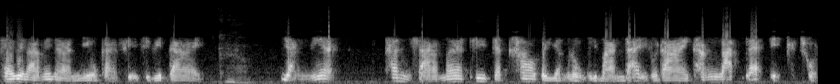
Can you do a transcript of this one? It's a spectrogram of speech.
ใช้เวลาไม่นานมีโอกาสเสียชีวิตได้ครับอย่างเนี้ยท่านสามารถที่จะเข้าไปยังโรงพยาบาลใดก็ได้ ทั้งรัฐและเอกชน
